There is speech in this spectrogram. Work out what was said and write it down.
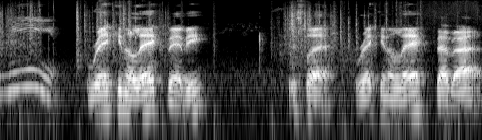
to me. Raking a lake, baby. This way. Raking a lake, baby.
